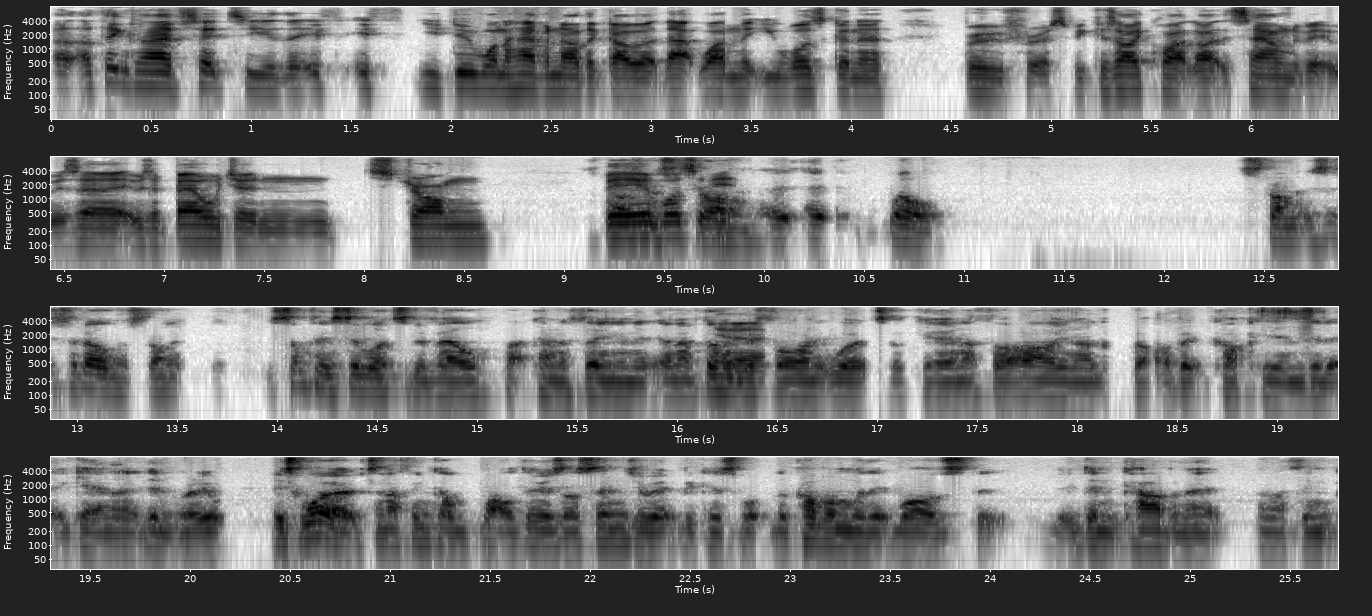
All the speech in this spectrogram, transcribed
I I think I have said to you that if, if you do want to have another go at that one that you was going to brew for us, because I quite like the sound of it. It was a it was a Belgian strong beer, Belgian wasn't it? strong. It, it, well, strong. Is it a Belgian strong? It's something similar to Duvel, that kind of thing. And, it, and I've done Yeah. it before, and it worked okay. And I thought, oh, you know, I got a bit cocky and did it again, and it didn't really. It's worked, and I think I'll, what I'll do is I'll send you it because what, the problem with it was that it didn't carbonate, and I think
